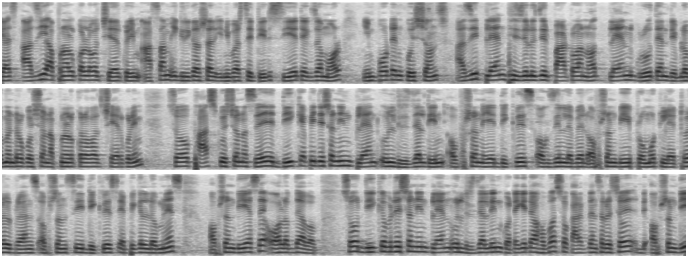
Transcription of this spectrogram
গাইজ আজি আপোনালোকৰ লগত শ্বেয়াৰ কৰিম আছাম এগ্ৰিকালচাৰ ইউনিভাৰ্চিটিৰ চি এট এক্সামৰ ইম্পৰ্টেণ্ট কুৱেশ্যনছ আজি প্লেণ্ট ফিজিঅলজিৰ পাৰ্ট ওৱানত প্লেণ্ট গ্ৰোথ এণ্ড ডেভেলপমেণ্টৰ কুৱেশ্যন আপোনালোকৰ লগত শ্বেয়াৰ কৰিম। চ' ফাৰ্ষ্ট কুৱেশ্যন আছে decapitation in plant will result in option A decrease oxygen level option B promote lateral branch option C decrease apical dominance option D আছে all of the above so' decapitation in plant will result in গোটেইকেইটা হ'ব চ' কাৰেক্ট এনচাৰ হৈছে option D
